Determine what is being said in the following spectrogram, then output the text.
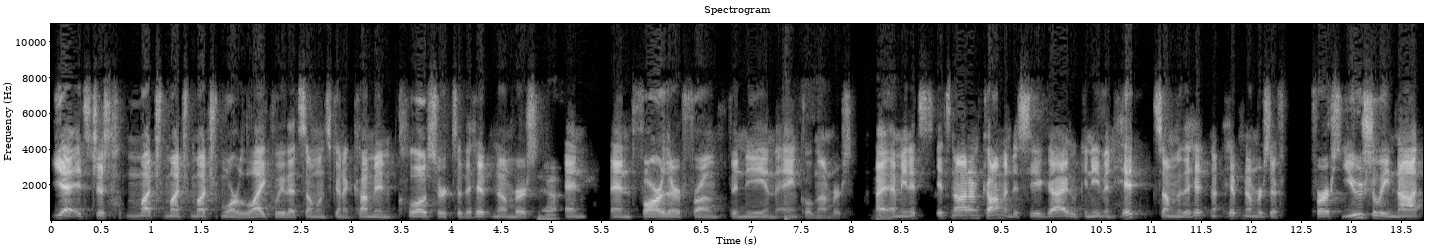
Yeah, it's just much much much more likely that someone's going to come in closer to the hip numbers yeah. and and farther from the knee and the ankle numbers. I, I, mean, it's it's not uncommon to see a guy who can even hit some of the hip hip numbers at first. Usually not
